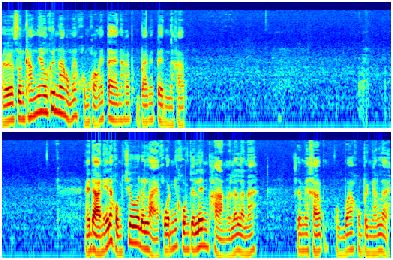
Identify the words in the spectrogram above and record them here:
เออส่วนคำที่เขาขึ้นมาผมไม่ผมขอให้แปลนะครับ ผมแปลไม่เป็นนะครับในด่านนี้นะผมเชื่อว่าหลายๆคนนี่คงจะเล่นผ่านไปแล้วล่ะนะ ใช่ไหมครับ ผมว่าคงเป็นงั้นแหละ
